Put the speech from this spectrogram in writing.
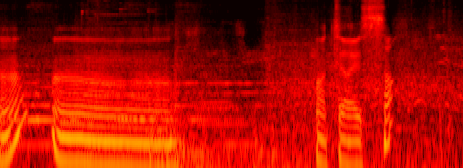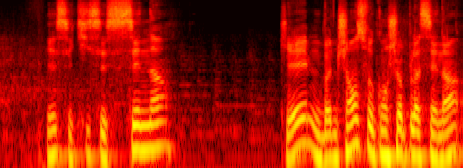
hein. Euh, Intéressant. Ok, c'est qui? C'est Senna. Ok, une bonne chance, faut qu'on chope la Senna.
